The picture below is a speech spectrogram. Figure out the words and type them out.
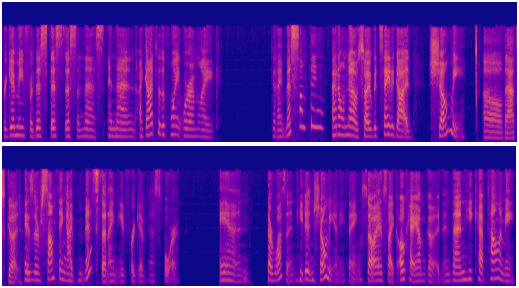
Forgive me for this, this, this, and this. And then I got to the point where I'm like, Did I miss something? I don't know. So I would say to God, Show me. Oh, that's good. Is there something I've missed that I need forgiveness for? And there wasn't. He didn't show me anything. So I was like, okay, I'm good. And then he kept telling me,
